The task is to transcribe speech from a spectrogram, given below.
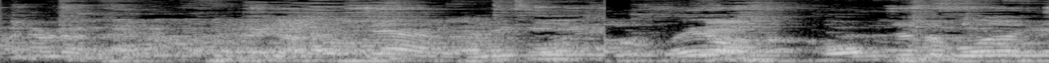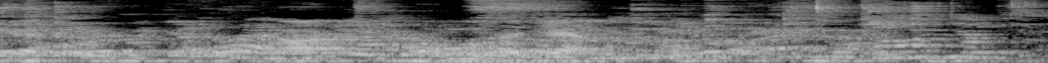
अच्छा भाई होम होम से तो बहुत अच्छा है। हाँ। अच्छा। होना चाहिए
